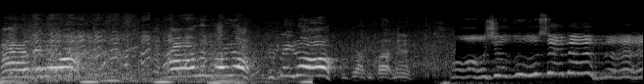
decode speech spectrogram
Hai lên đâu? Hai lên đâu nhá? Cực? Làm bạn nè. Oh, je vous aimerai.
